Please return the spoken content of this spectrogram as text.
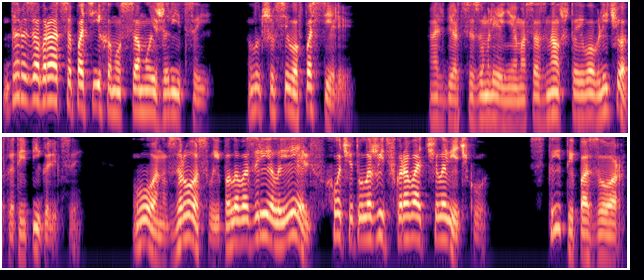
да разобраться по-тихому с самой жрицей, Лучше всего в постели. Альберт с изумлением осознал, что его влечет к этой пигалице. Он, взрослый, половозрелый эльф, хочет уложить в кровать человечку. Стыд и позор.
